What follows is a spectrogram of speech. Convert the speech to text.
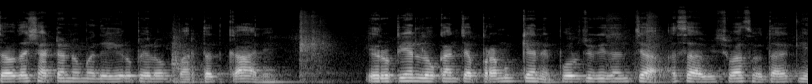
चौदाशे अठ्ठ्याण्णवमध्ये युरोपीय लोक भारतात का आले? युरोपियन लोकांच्या प्रामुख्याने पोर्तुगीजांचा असा विश्वास होता की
